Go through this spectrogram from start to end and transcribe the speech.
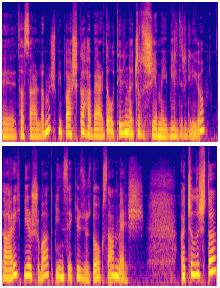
e, tasarlamış. Bir başka haberde otelin açılış yemeği bildiriliyor. Tarih 1 Şubat 1895. Açılışta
